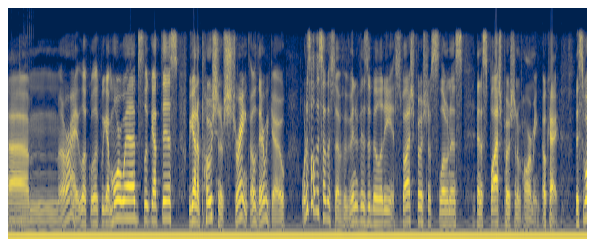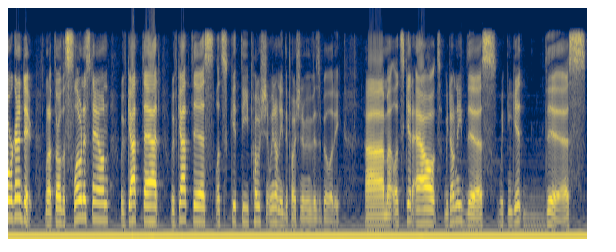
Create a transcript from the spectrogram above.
Um, alright, look, look, we got more webs, look, we got this, we got a potion of strength, oh, there we go. What is all this other stuff? Of invisibility, a splash potion of slowness, and a splash potion of harming. Okay, this is what we're to do. I'm to throw the slowness down, we've got that, we've got this, let's get the potion, we don't need the potion of invisibility. Um, let's get out, we don't need this, we can get this,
